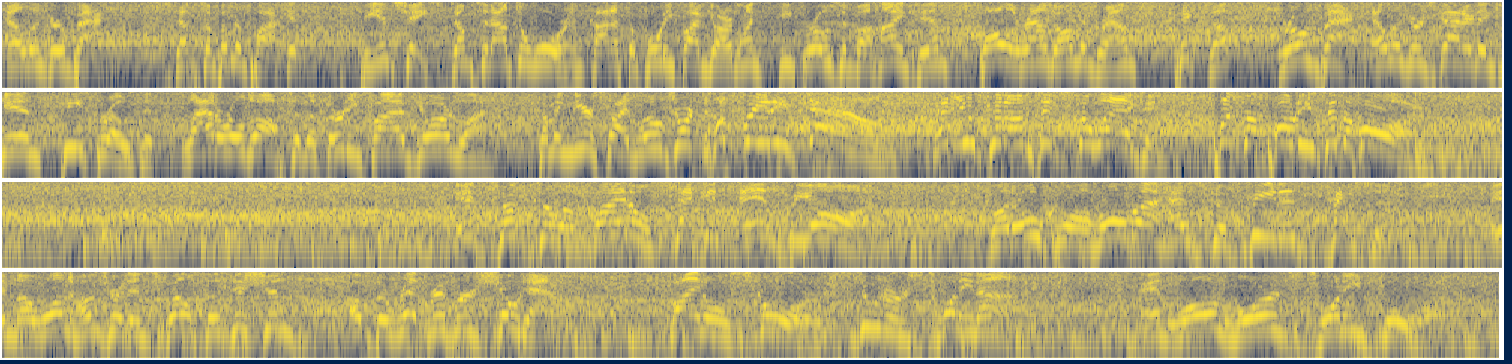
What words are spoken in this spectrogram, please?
Ehlinger back, steps up in the pocket, being chased, dumps it out to Warren, caught at the 45 yard line. He throws it behind him, ball around on the ground, picked up, thrown back. Ehlinger's got it again. He throws it, lateraled off to the 35 yard line. Coming near side, Little Jordan Humphrey, and he's down. And you can unhitch the wagon, put the ponies in the board. It took to the final second and beyond. But Oklahoma has defeated Texas in the 112th edition of the Red River Showdown. Final score Sooners 29 and Longhorns 24.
